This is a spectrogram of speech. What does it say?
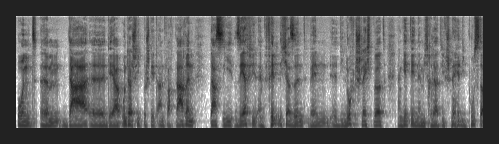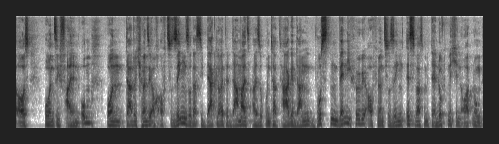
Und ähm, da äh, der Unterschied besteht einfach darin, dass sie sehr viel empfindlicher sind, wenn äh, die Luft schlecht wird. Dann geht denen nämlich relativ schnell die Puste aus und sie fallen um und dadurch hören sie auch auf zu singen, sodass die Bergleute damals also unter Tage dann wussten, wenn die Vögel aufhören zu singen, ist was mit der Luft nicht in Ordnung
